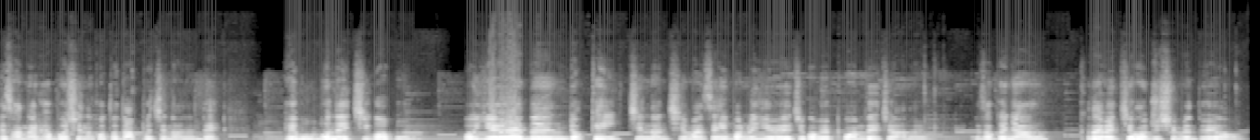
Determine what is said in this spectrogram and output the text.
계산을 해보시는 것도 나쁘진 않은데 대부분의 직업은 뭐 예외는 몇 개 있진 않지만 세이버는 예외 직업에 포함되지 않아요. 그래서 그냥 크뎀에 찍어주시면 돼요.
